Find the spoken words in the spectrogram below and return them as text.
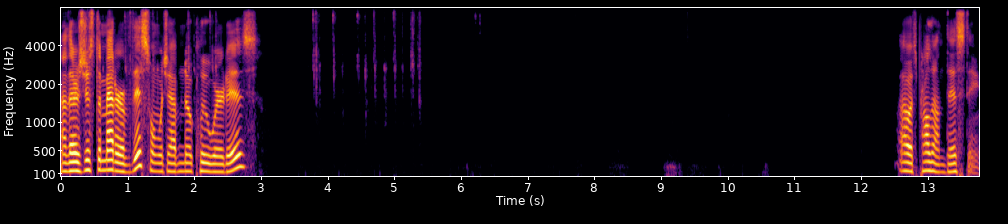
Now there's just a matter of this one, which I have no clue where it is. Oh, it's probably on this thing.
